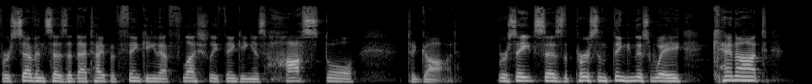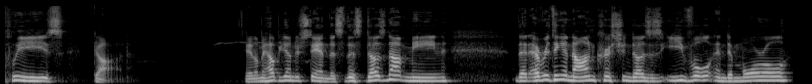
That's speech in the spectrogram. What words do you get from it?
Verse 7 says that that type of thinking, that fleshly thinking, is hostile to God. Verse 8 says the person thinking this way cannot please God. Okay, let me help you understand this. This does not mean that everything a non Christian does is evil and immoral,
